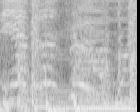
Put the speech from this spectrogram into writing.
the ambulance crew.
